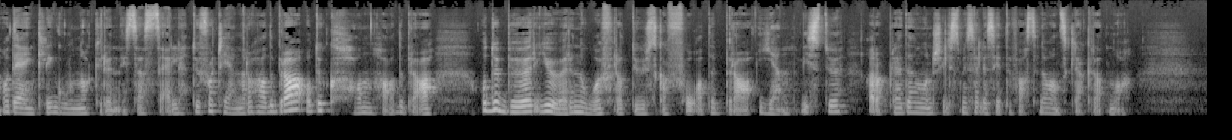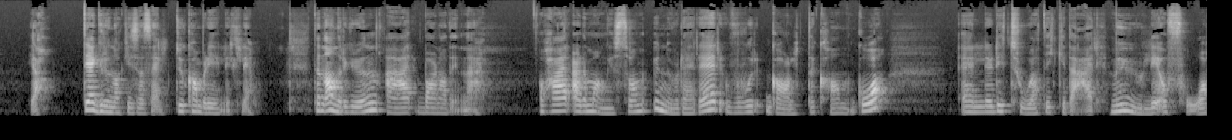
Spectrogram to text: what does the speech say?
og det er egentlig god nok grunn i seg selv. Du fortjener å ha det bra, og du kan ha det bra. Og du bør gjøre noe for at du skal få det bra igjen, hvis du har opplevd en vond skilsmisse eller sitter fast i noe vanskelig akkurat nå. Ja, det er grunn nok i seg selv. Du kan bli lykkelig. Den andre grunnen er barna dine. Og her er det mange som undervurderer hvor galt det kan gå eller de tror at det ikke er mulig å få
